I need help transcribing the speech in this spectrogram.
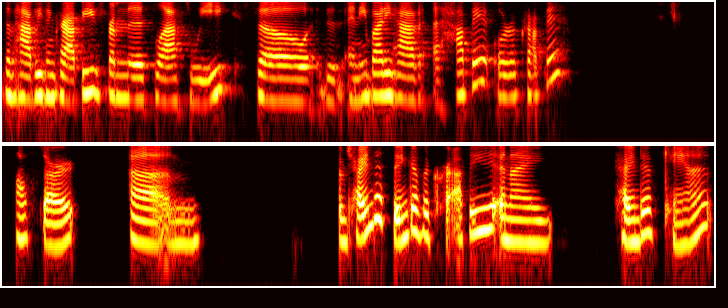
some happies and crappies from this last week. So, does anybody have a happy or a crappy? I'll start. Um, I'm trying to think of a crappy, and I kind of can't.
